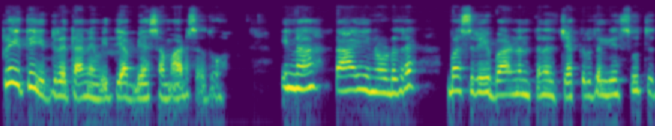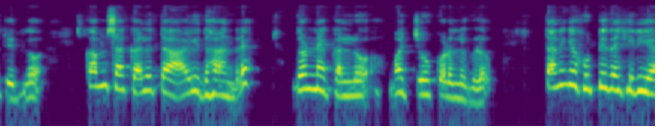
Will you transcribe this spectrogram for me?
ಪ್ರೀತಿ ಇದ್ರೆ ತಾನೇ ವಿದ್ಯಾಭ್ಯಾಸ ಮಾಡಿಸೋದು. ಇನ್ನ ತಾಯಿ ನೋಡಿದ್ರೆ ಬಸ್ರಿ ಬಾಣಂತನದ ಚಕ್ರದಲ್ಲಿ ಸುತ್ತುತ್ತಿದ್ಲು ಕಂಸ, ಕಲಿತ ಆಯುಧ ಅಂದ್ರೆ ದೊಣ್ಣೆಕಲ್ಲು ಮಚ್ಚು, ಕೊಡಲುಗಳು. ತನಗೆ ಹುಟ್ಟಿದ ಹಿರಿಯ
